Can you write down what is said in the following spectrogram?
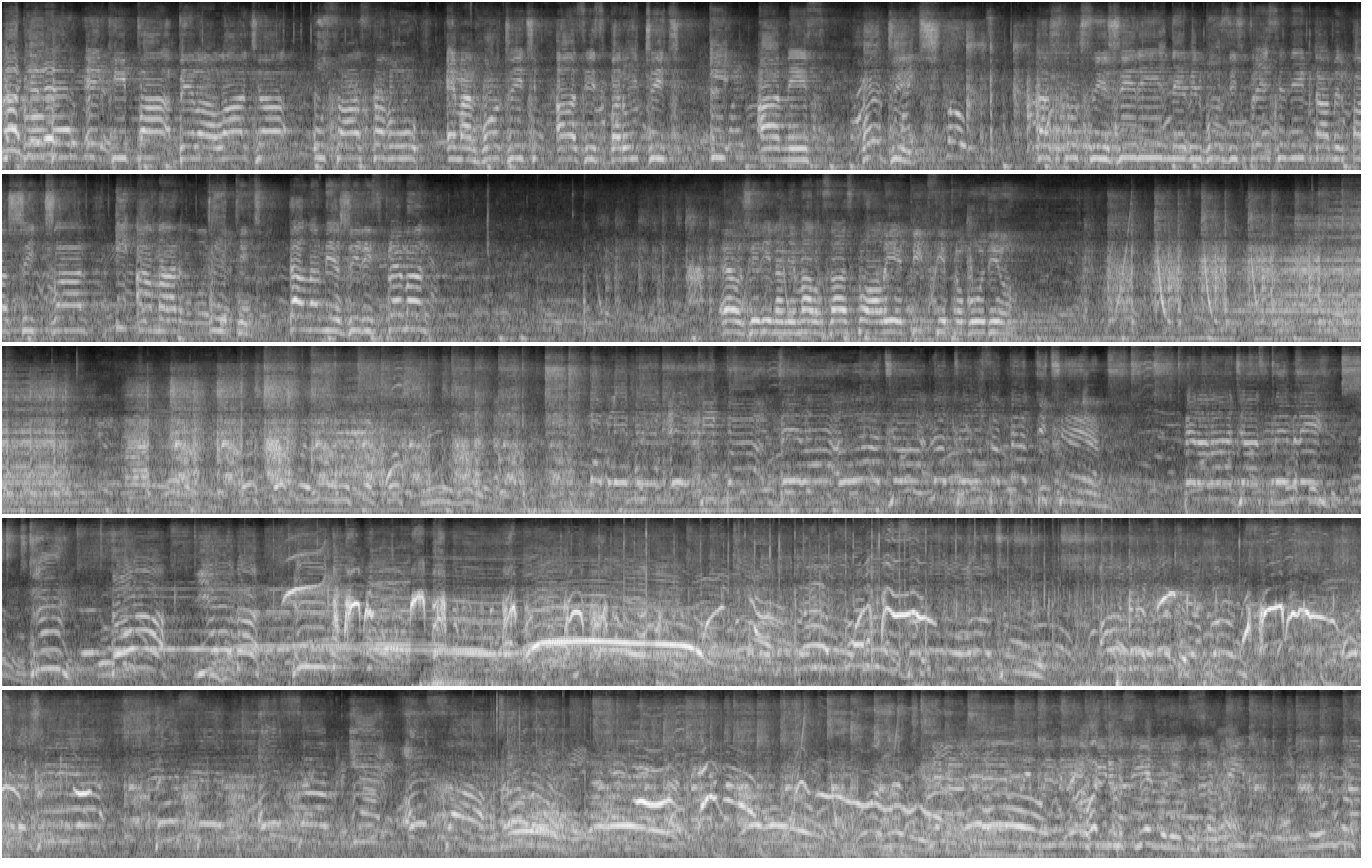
Na dobu ekipa Bela Lađa u sastavu Eman Hođić, Aziz Baručić i Anis Hođić. Naš stručni žiri, Nevin Burzić predsjednik, Damir Pašić član i Amar Tutić. Da li nam je žiri spreman? Evo, žiri nam je malo zaspao, ali je Pix je probudio. Na bloku ekipa Bela Lađa нас не были это самое.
